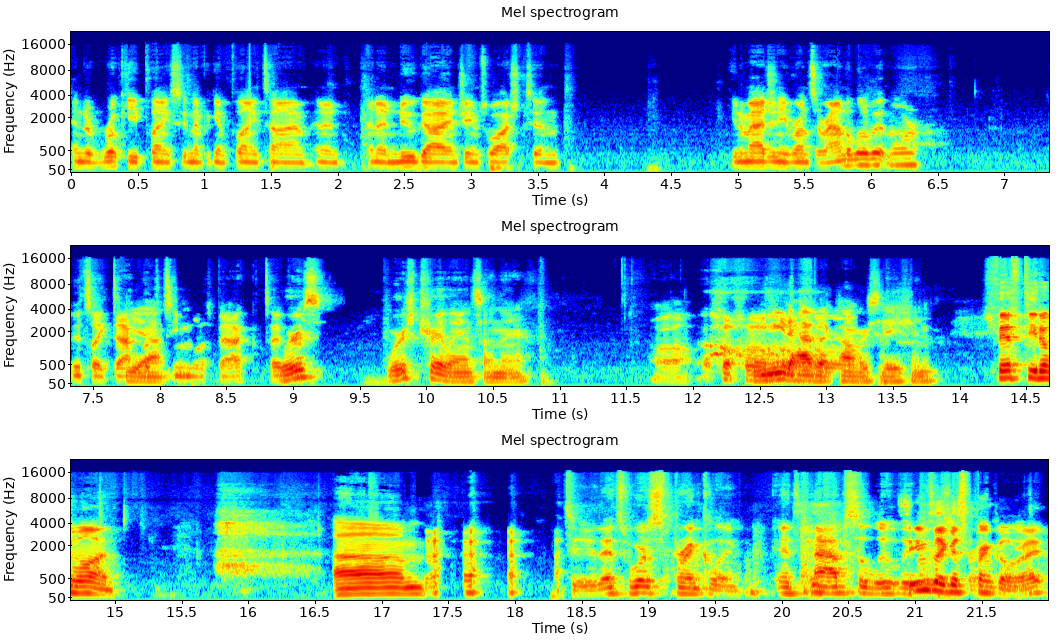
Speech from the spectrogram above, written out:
and a rookie playing significant playing time and a, and a new guy in James Washington. You can imagine he runs around a little bit more. It's like Dak Yeah. with the team wants back. Type Where's Where's Trey Lance on there? Oh, of, We need to have that conversation. Fifty to one. Um, dude, it's worth sprinkling. It's absolutely Seems worth like a sprinkle, right?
